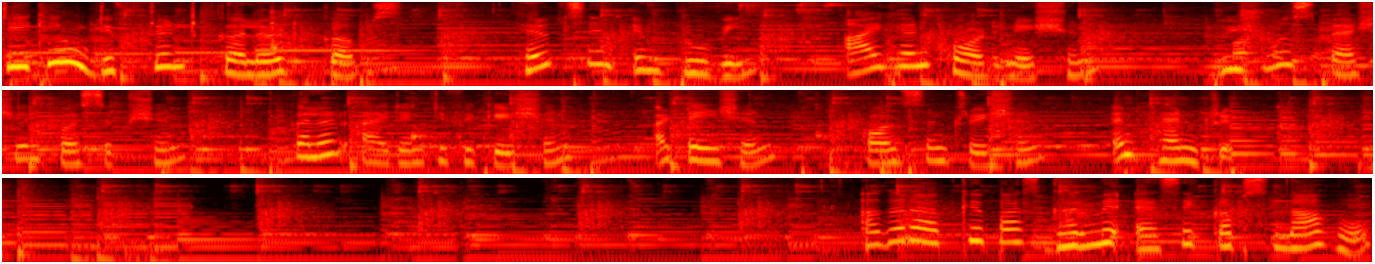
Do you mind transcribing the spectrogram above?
Staking different colored cups helps in improving eye-hand coordination, visual spatial perception, color identification, attention, concentration and hand grip. अगर आपके पास घर में ऐसे कप्स ना हो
